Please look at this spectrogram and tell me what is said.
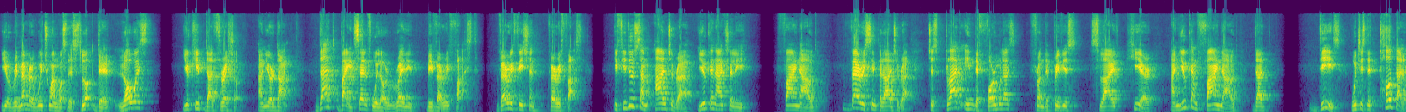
You remember which one was the, the lowest, you keep that threshold and you're done. That by itself will already be very fast, very efficient, very fast. If you do some algebra, you can actually find out very simple algebra. Just plug in the formulas from the previous slide here, and you can find out that this, which is the total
